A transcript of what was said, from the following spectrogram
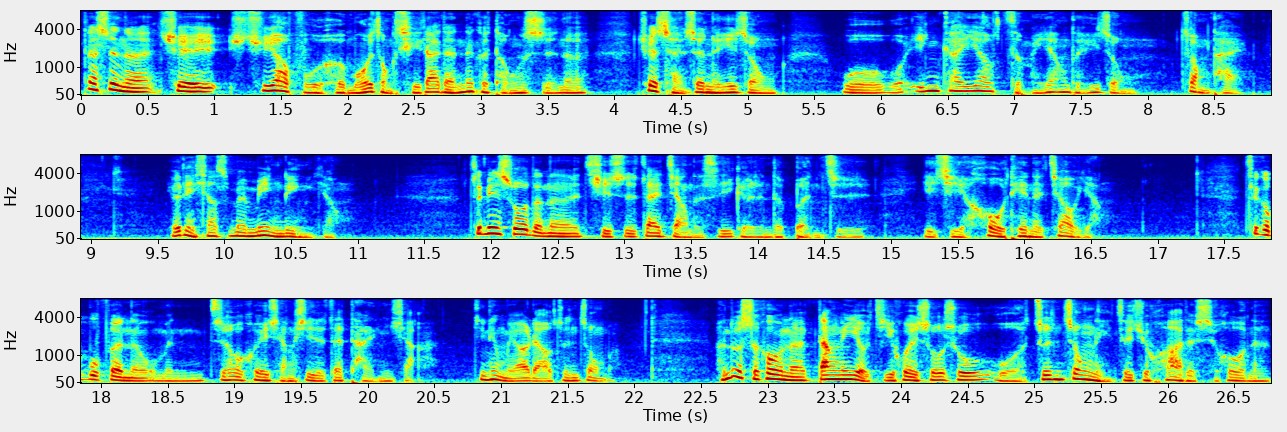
但是呢，却需要符合某种期待的那个同时呢，却产生了一种我我应该要怎么样的一种状态，有点像是被命令一样。这边说的呢，其实在讲的是一个人的本质以及后天的教养。这个部分呢，我们之后会详细的再谈一下。今天我们要聊尊重嘛？很多时候呢，当你有机会说出“我尊重你”这句话的时候呢，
